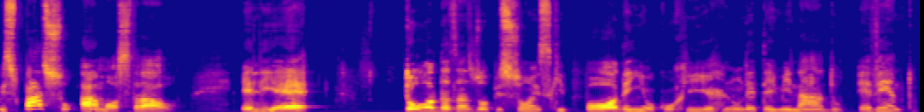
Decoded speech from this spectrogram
O espaço amostral ele é todas as opções que podem ocorrer num determinado evento.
